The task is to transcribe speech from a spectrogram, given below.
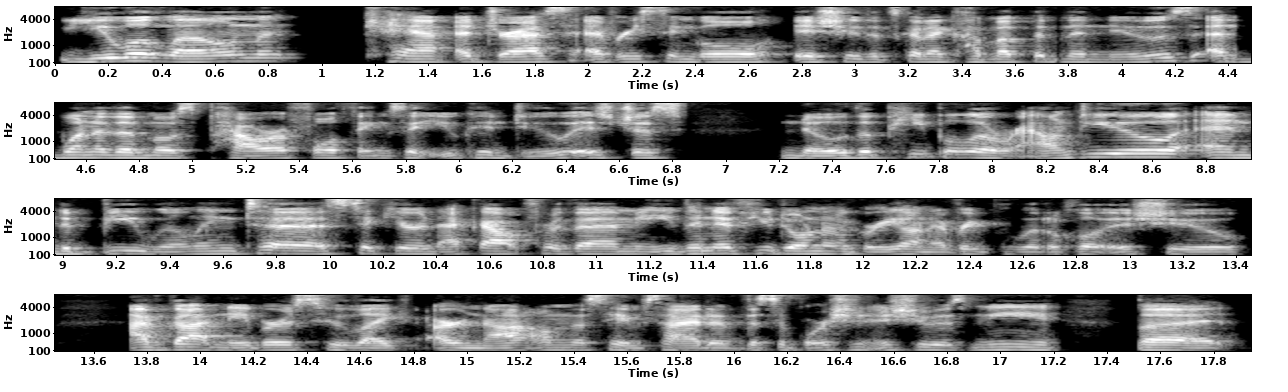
you alone can't address every single issue that's going to come up in the news. And one of the most powerful things that you can do is just know the people around you and be willing to stick your neck out for them, even if you don't agree on every political issue. I've got neighbors who like are not on the same side of this abortion issue as me, but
